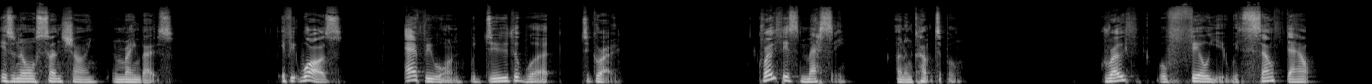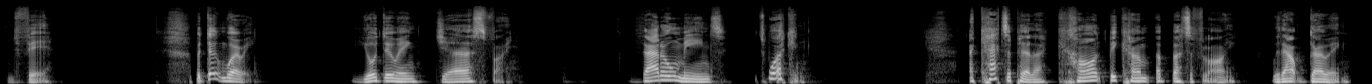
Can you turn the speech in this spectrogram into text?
isn't all sunshine and rainbows. If it was, everyone would do the work to grow. Growth is messy and uncomfortable. Growth will fill you with self doubt and fear. But don't worry, you're doing just fine. That all means it's working. A caterpillar can't become a butterfly without going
